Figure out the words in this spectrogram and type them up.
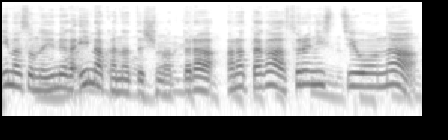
今その夢が今叶ってしまったらあなたがそれに必要な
